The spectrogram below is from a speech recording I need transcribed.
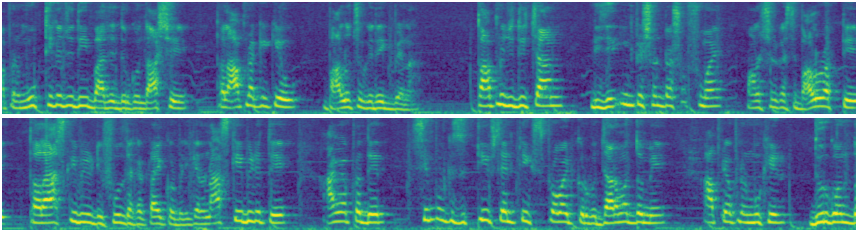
আপনার মুখ থেকে যদি বাজে দুর্গন্ধ আসে, তাহলে আপনাকে কেউ ভালো চোখে দেখবে না। তো আপনি যদি চান নিজের ইমপ্রেশনটা সবসময় মানুষের কাছে ভালো রাখতে, তাহলে আজকের ভিডিওটি ফুল দেখার ট্রাই করবেন। কারণ আজকের ভিডিওতে আমি আপনাদের সিম্পল কিছু টিপস অ্যান্ড ট্রিক্স প্রোভাইড করব, যার মাধ্যমে আপনি আপনার মুখের দুর্গন্ধ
